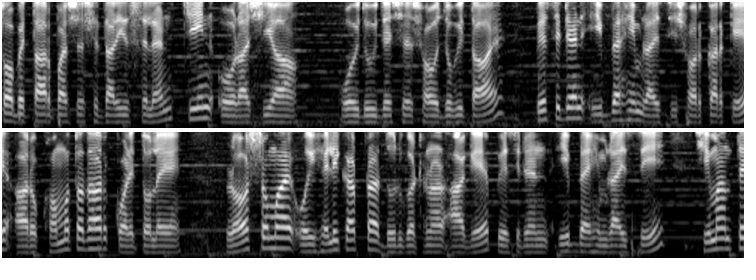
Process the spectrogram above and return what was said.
তবে তার পাশে এসে দাঁড়িয়েছিলেন চীন ও রাশিয়া। ওই দুই দেশের সহযোগিতায় প্রেসিডেন্ট ইব্রাহিম রাইসি সরকারকে আরও ক্ষমতাধর করে তোলে। রহস্যময় ওই হেলিকপ্টার দুর্ঘটনার আগে প্রেসিডেন্ট ইব্রাহিম রাইসি সীমান্তে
